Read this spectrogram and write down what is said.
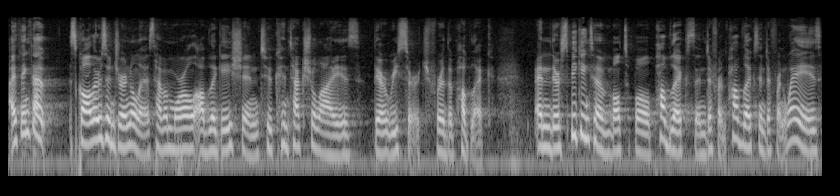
I think that scholars and journalists have a moral obligation to contextualize their research for the public. And they're speaking to multiple publics and different publics in different ways,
